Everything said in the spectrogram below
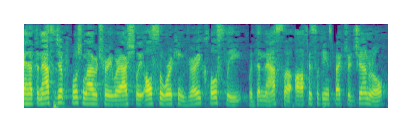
And at the NASA Jet Propulsion Laboratory, we're actually also working very closely with the NASA Office of the Inspector General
